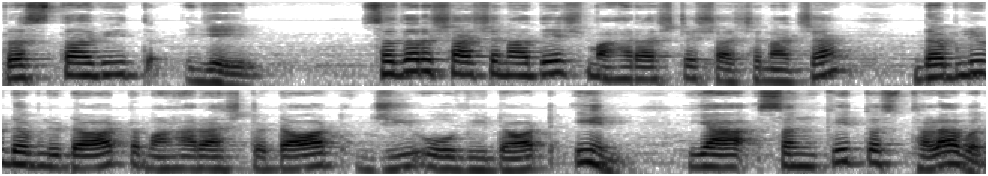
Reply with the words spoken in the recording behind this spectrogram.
प्रस्तावित येईल. सदर शासनादेश महाराष्ट्र शासनाच्या W W dot Maharashtra dot G O V dot in या संकेतस्थळावर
